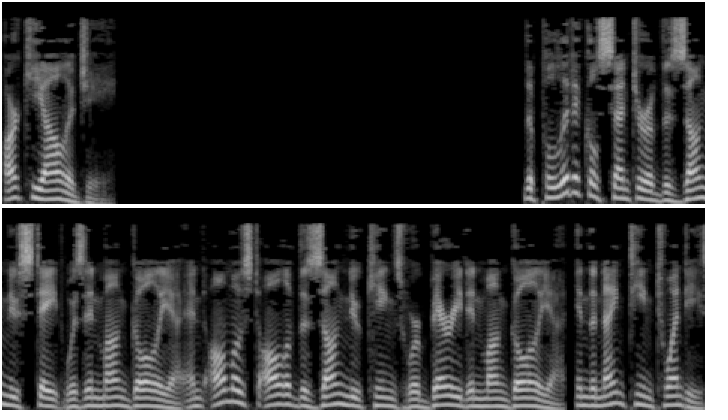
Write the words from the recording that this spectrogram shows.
Archaeology The political center of the Xiongnu state was in Mongolia and almost all of the Xiongnu kings were buried in Mongolia. In the 1920s,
